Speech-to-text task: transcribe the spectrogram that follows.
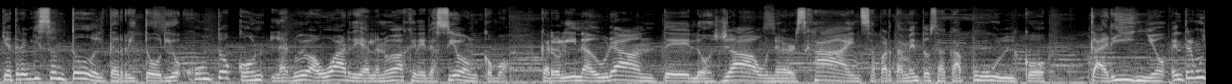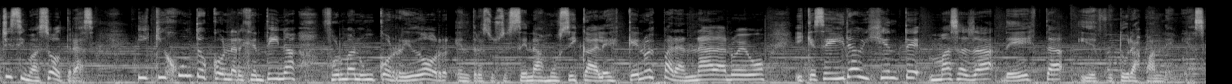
que atraviesan todo el territorio junto con la nueva guardia, la nueva generación, como Carolina Durante, Los Jauners, Heinz, Apartamentos Acapulco, Cariño, entre muchísimas otras, y que junto con Argentina forman un corredor entre sus escenas musicales que no es para nada nuevo y que seguirá vigente más allá de esta y de futuras pandemias.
